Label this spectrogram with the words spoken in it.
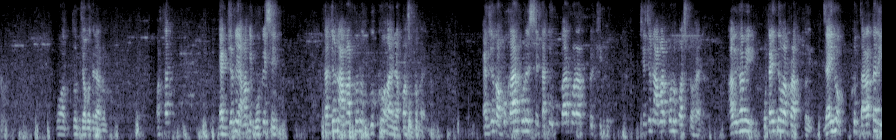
নয়। ও অন্তর জগতের আনন্দ। অর্থাৎ একজনে আমাকে বকেছে, তার জন্য আমার কোনো দুঃখ হয় না, কষ্ট হয় না। একজন অপকার করেছে, তাকে উপকার করার প্রেক্ষিতে সেজন্য আমার কোনো কষ্ট হয় না। আমি ভাবি ওটাই তো আমার প্রাপ্তই যাই হোক, খুব তাড়াতাড়ি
